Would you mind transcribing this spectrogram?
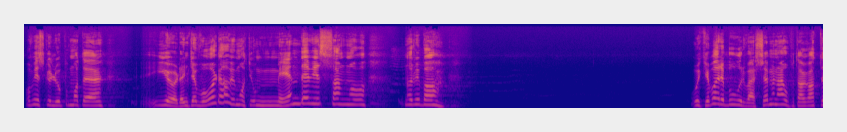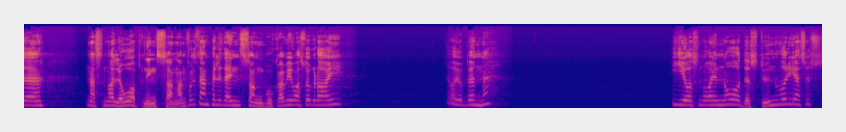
Og vi skulle jo på en måte gjøre den til vår, da. Vi måtte jo mene det vi sang og når vi ba. Og ikke bare bordverset, men jeg oppdaga at eh, nesten alle åpningssangene eksempel, i den sangboka vi var så glad i, det var jo bønne. Gi oss nå en nådestund, vår Jesus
